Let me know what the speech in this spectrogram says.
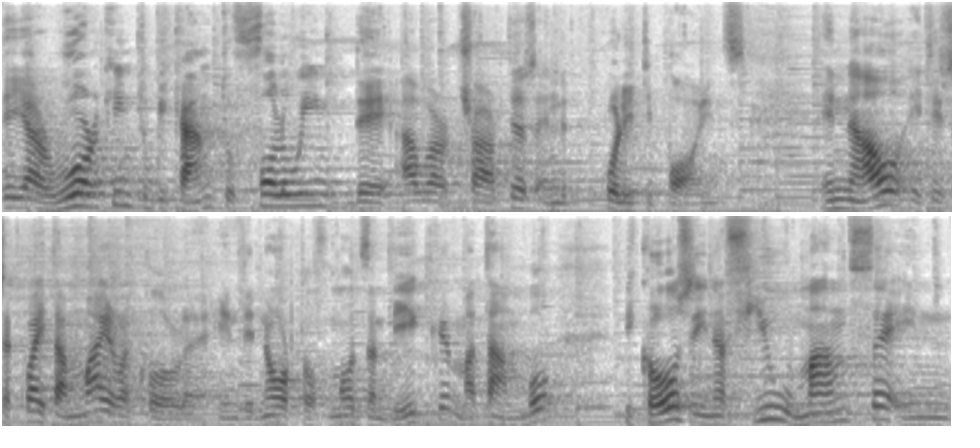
they are working to become, to following the, our charters and quality points. And now it is a, quite a miracle in the north of Mozambique, Matambo, because in a few months, in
